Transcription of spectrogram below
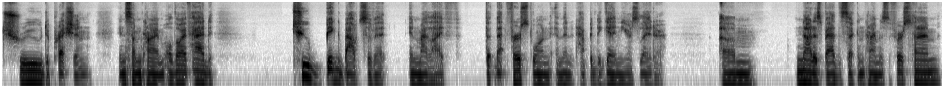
true depression in some time. Although I've had two big bouts of it in my life. That that first one, and then it happened again years later. Um, not as bad the second time as the first time,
